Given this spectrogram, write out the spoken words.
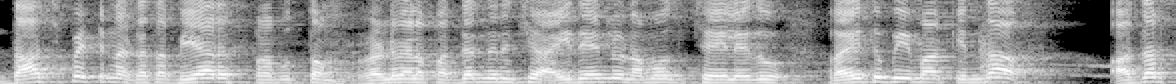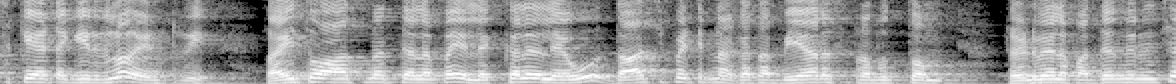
దాచిపెట్టిన గత బీఆర్ఎస్ ప్రభుత్వం రెండు వేల పద్దెనిమిది నుంచి ఐదేళ్ళు నమోదు చేయలేదు. రైతు బీమా కింద అదర్స్ కేటగిరీలో ఎంట్రీ రైతు ఆత్మహత్యలపై లెక్కలే లేవు. దాచిపెట్టిన గత బీఆర్ఎస్ ప్రభుత్వం రెండు వేల పద్దెనిమిది నుంచి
